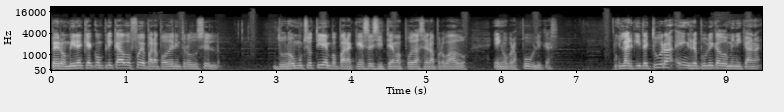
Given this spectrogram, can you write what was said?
Pero miren qué complicado fue para poder introducirlo. Duró mucho tiempo para que ese sistema pueda ser aprobado en obras públicas. La arquitectura en República Dominicana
